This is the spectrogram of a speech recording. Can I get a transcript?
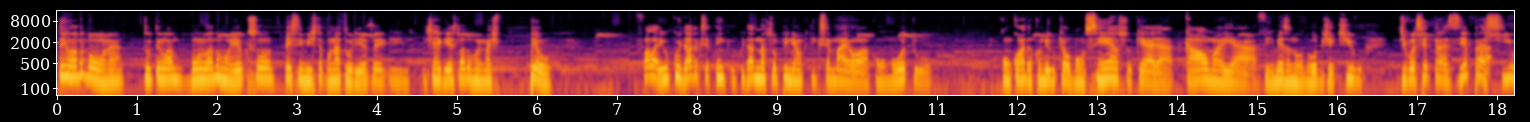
tem o lado bom, né? Tudo tem um lado bom e um lado ruim. Eu que sou pessimista por natureza e, e enxerguei esse lado ruim, mas, Peu, fala aí, o cuidado que você tem, o cuidado na sua opinião que tem que ser maior com o moto, concorda comigo que é o bom senso, que é a calma e a firmeza no, no objetivo, de você trazer pra si um,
